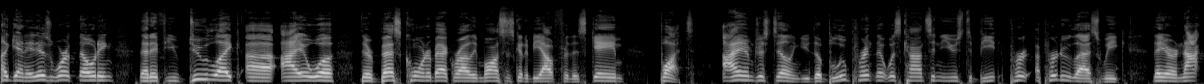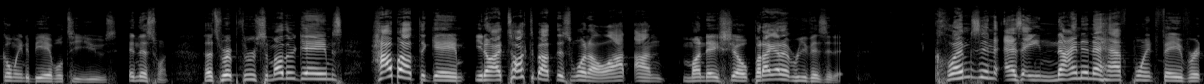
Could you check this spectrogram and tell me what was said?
Again, it is worth noting that if you do like uh, Iowa, their best cornerback, Riley Moss, is going to be out for this game. But I am just telling you, the blueprint that Wisconsin used to beat uh, Purdue last week, they are not going to be able to use in this one. Let's rip through some other games. How about the game? You know, I talked about this one a lot on Monday's show, but I got to revisit it. Clemson as a nine and a half point favorite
